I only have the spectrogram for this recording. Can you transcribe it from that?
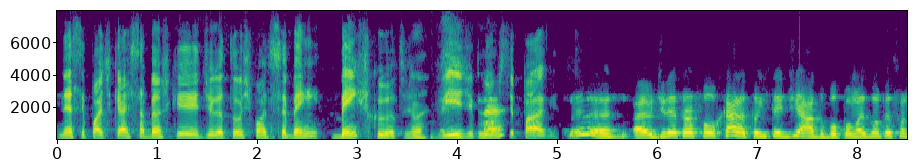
Nesse podcast sabemos que diretores podem ser bem, bem escrotos, né? Vide como Né? se pague. Pois é. Aí o diretor falou, cara, eu tô entediado, vou pôr mais uma pessoa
